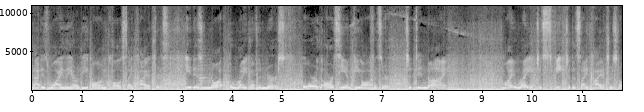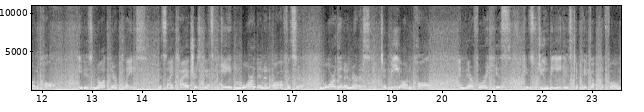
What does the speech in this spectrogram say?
That is why they are the on-call psychiatrist. It is not the right of the nurse or the RCMP officer to deny my right to speak to the psychiatrist on call. It is not their place. The psychiatrist gets paid more than an officer, more than a nurse to be on call. And therefore his his duty is to pick up the phone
